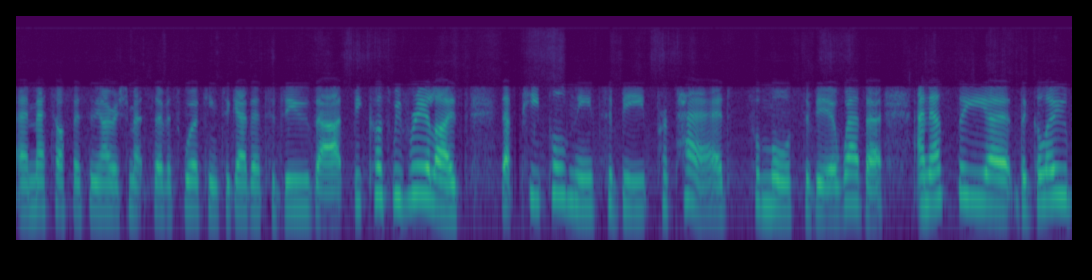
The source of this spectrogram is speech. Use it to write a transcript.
Uh, Met Office and the Irish Met Service working together to do that because we've realised that people need to be prepared for more severe weather. And as the uh, the globe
